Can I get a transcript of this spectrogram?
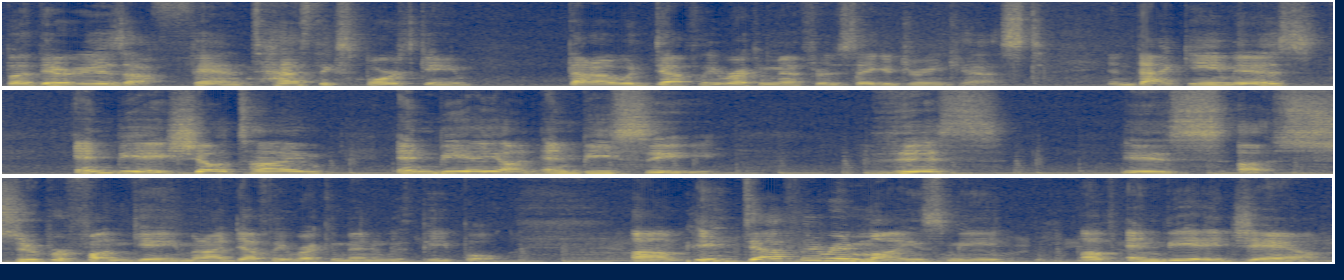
But there is a fantastic sports game that I would definitely recommend for the Sega Dreamcast. And that game is NBA Showtime NBA on NBC. This is a super fun game and I definitely recommend it with people. Um, it definitely reminds me of NBA Jam.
